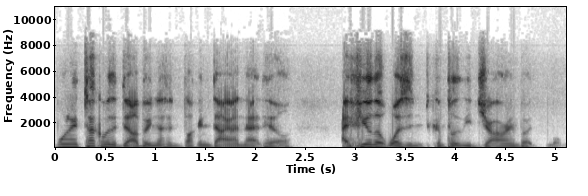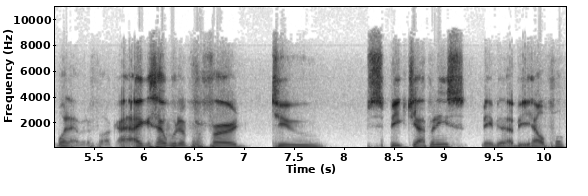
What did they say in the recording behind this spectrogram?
when I talk about the dubbing, nothing fucking die on that hill. I feel it wasn't completely jarring, but whatever the fuck. I, I guess I would have preferred to speak Japanese. Maybe that'd be helpful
